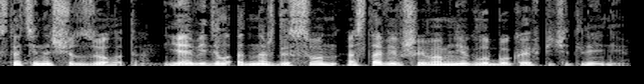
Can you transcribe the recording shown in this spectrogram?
Кстати, насчет золота. Я видел однажды сон, оставивший во мне глубокое впечатление.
